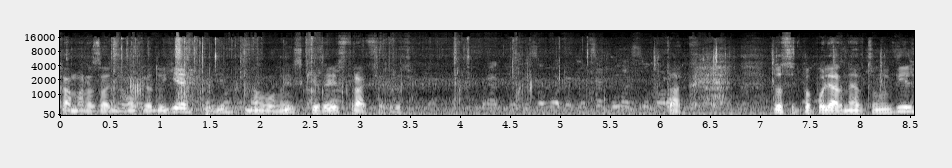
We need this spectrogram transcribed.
Камера заднього огляду є, він на Волинській реєстрації. Так, досить популярний автомобіль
